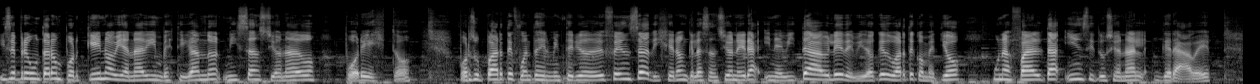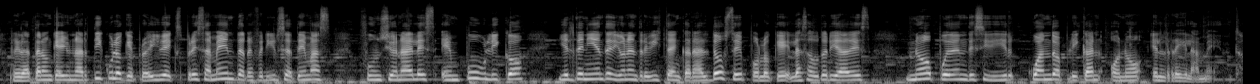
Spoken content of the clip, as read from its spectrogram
y se preguntaron por qué no había nadie investigando ni sancionado por esto. Por su parte, fuentes del Ministerio de Defensa dijeron que la sanción era inevitable debido a que Duarte cometió una falta institucional grave. Relataron que hay un artículo que prohíbe expresamente referirse a temas funcionales en público y el teniente dio una entrevista en Canal 12, por lo que las autoridades no pueden decidir cuándo aplican o no el reglamento.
